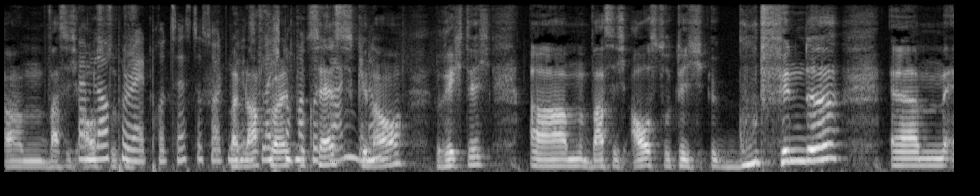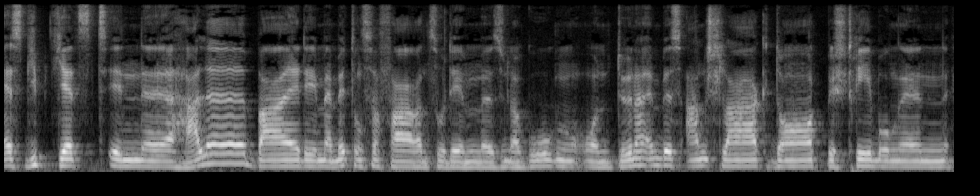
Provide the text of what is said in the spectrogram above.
ähm, was ich beim Love Parade Prozess, das sollten beim wir Love vielleicht noch Prozess, sagen, genau, genau richtig, ähm, was ich ausdrücklich gut finde. Ähm, es gibt jetzt in äh, Halle bei dem Ermittlungsverfahren zu dem äh, Synagogen- und Dönerimbiss-Anschlag dort Bestrebungen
